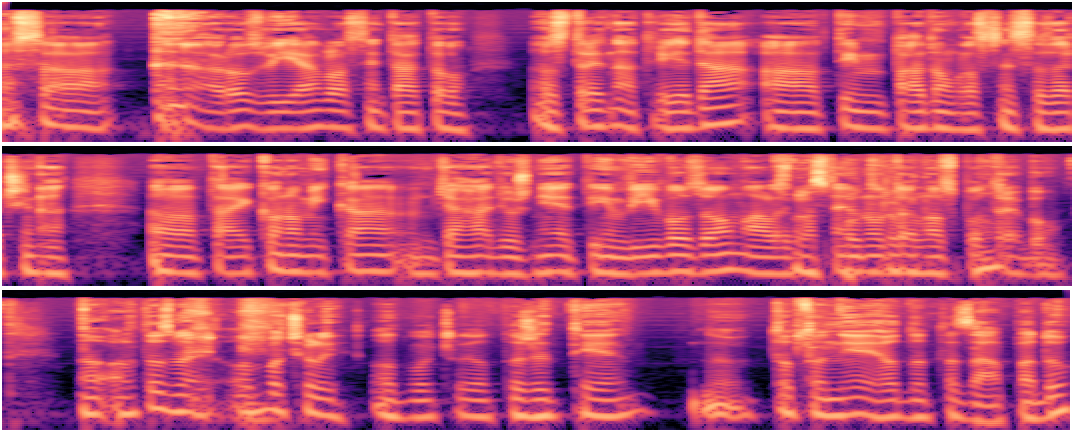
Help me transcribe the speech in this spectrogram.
sa rozvíja vlastne táto stredná trieda a tým pádom vlastne sa začína tá ekonomika ťahať už nie tým vývozom, ale vlastne vnútornou spotrebou. No, no ale to sme odbočili, odbočili od to, že tie, no, toto nie je hodnota západu,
